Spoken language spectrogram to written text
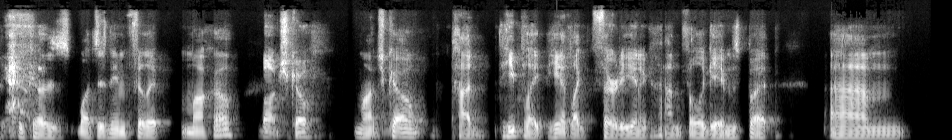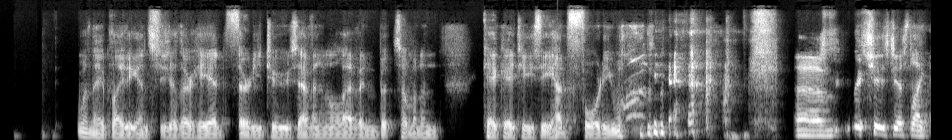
Yeah. because what's his name? Philip Mako? Mochko. Machko had he played he had like 30 in a handful of games, but um when they played against each other, he had 32, 7 and 11, but someone in KKTC had 41, um, which is just like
